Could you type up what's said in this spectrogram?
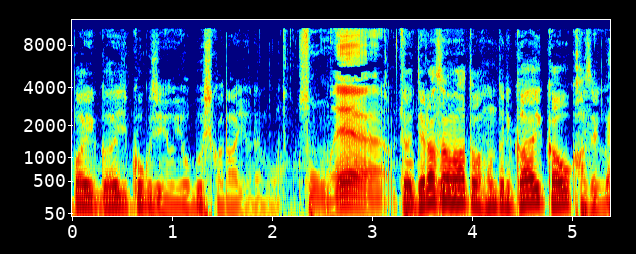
ぱい外国人を呼ぶしかないよね、もう。そうね。デラさんはあとは本当に外貨を稼ぐ。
